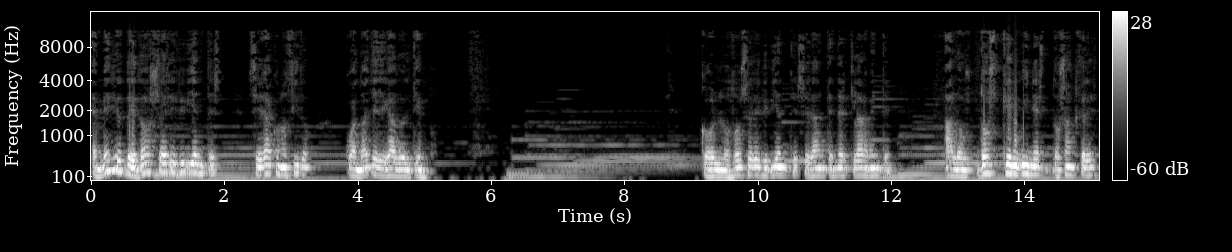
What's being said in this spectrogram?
en medio de dos seres vivientes será conocido cuando haya llegado el tiempo. Con los dos seres vivientes se da a entender claramente a los dos querubines, dos ángeles,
